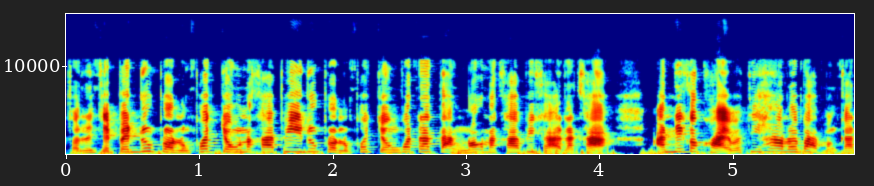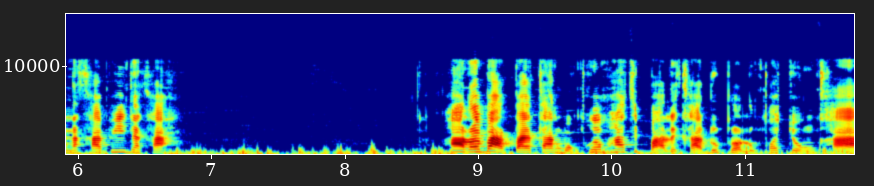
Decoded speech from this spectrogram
ส่วนนี้จะเป็นรูปหล่อหลวงพ่อจงนะคะ พี่รูปหล่อหลวงพ่อจงวัดหน้าต่างนอกนะคะ พี่ขานะคะ อันนี้ก็ขายไว้ที่ห้าร้อยบาทเหมือนกันนะคะ พี่นะคะห้าร้อยบาทปลายทางบอกเพิ่มห้าสิบาทเลยค่ะ รูปหล่อหลวงพ่อจงค่ะ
